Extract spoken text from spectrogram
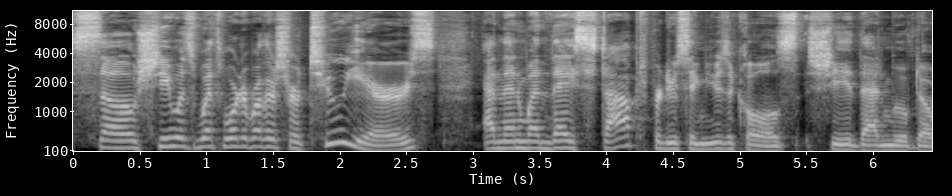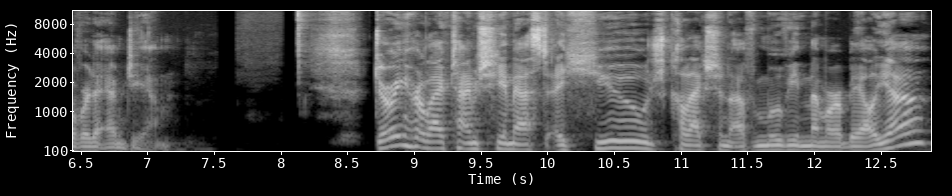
So she was with Warner Brothers for two years, and then when they stopped producing musicals, she then moved over to MGM. During her lifetime, she amassed a huge collection of movie memorabilia,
